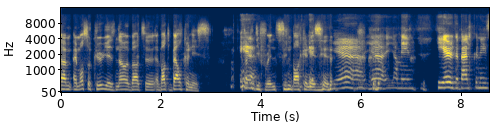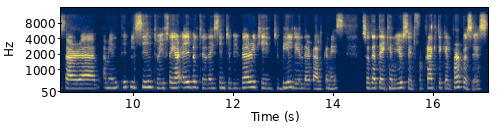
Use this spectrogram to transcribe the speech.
um, I'm also curious now about uh, about balconies. Yeah. difference in balconies. yeah, yeah. I mean, here the balconies are. Uh, I mean, people seem to, if they are able to, they seem to be very keen to build in their balconies so that they can use it for practical purposes.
